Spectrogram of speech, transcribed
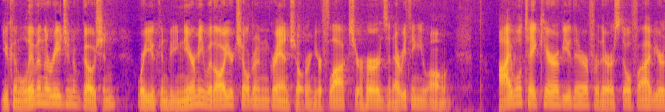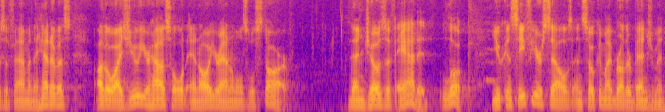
You can live in the region of Goshen where you can be near me with all your children and grandchildren, your flocks, your herds, and everything you own. I will take care of you there, for there are still five years of famine ahead of us. Otherwise, you, your household, and all your animals will starve. Then Joseph added, Look, you can see for yourselves, and so can my brother Benjamin,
